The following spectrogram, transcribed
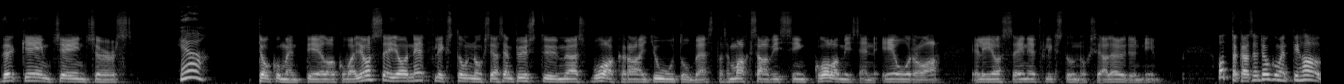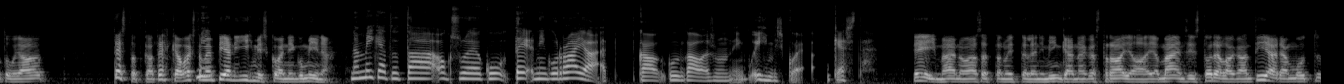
The Game Changers Joo, dokumenttielokuva. Jos ei ole Netflix-tunnuksia, sen pystyy myös vuokraa YouTubesta. Se maksaa vissiin kolmisen euroa. Eli jos ei Netflix-tunnuksia löydy, niin ottakaa se dokumentti haltuun ja testatkaa. Tehkää vaikka tämmöinen pieni ihmiskoe niin kuin minä. no mikä tota, onko sulla joku te, niinku raja, että kau, kuinka kauan sun niinku ihmiskoe kestää? Ei, mä en ole asettanut itselleni minkäännäköistä rajaa ja mä en siis todellakaan tiedä, mutta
